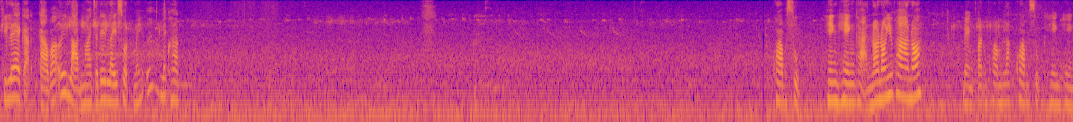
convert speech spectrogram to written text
ทีแรกอะกะว่าเอ้ยหลานมาจะได้ไลฟ์สดไหมเอ้ยเล็กค่ะ ความสุขเฮงๆค่ะน้องน้องยุพาเนาะแบ่งปันความรักความสุขเฮง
